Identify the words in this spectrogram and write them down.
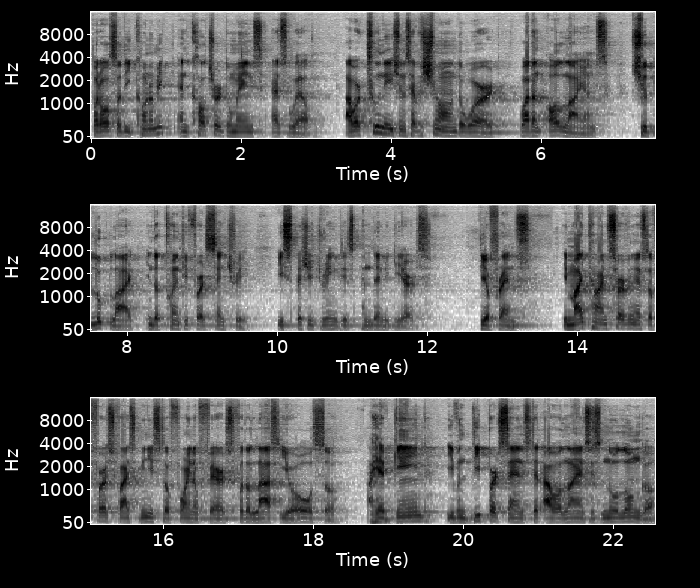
but also the economic and cultural domains as well. Our two nations have shown the world what an alliance should look like in the 21st century, especially during these pandemic years. Dear friends, in my time serving as the first Vice Minister of Foreign Affairs for the last year also, I have gained even deeper sense that our alliance is no longer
